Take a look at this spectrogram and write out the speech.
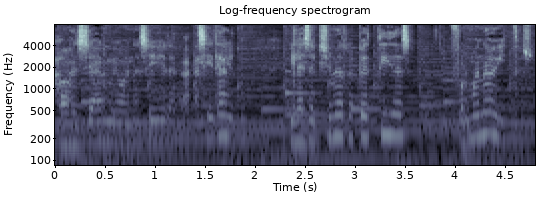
avanzar, me van a hacer hacer algo. Y las acciones repetidas forman hábitos.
